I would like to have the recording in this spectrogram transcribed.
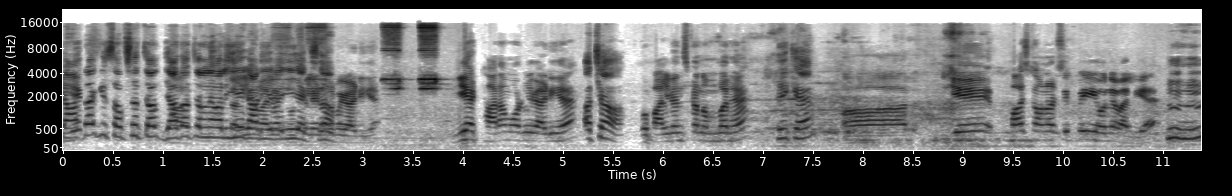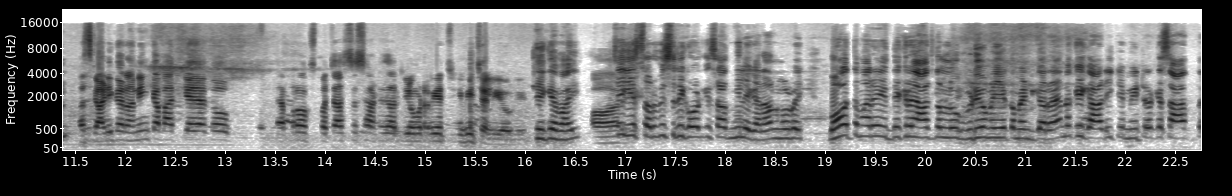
टाटा की सबसे ज़्यादा हाँ, चलने वाली ये गाड़ी है भाई दो EX गाड़ी है। ये 18 मॉडल गाड़ी है। अच्छा। गोपालगंज का नंबर है। ठीक है। और ये फ़र्स्ट ऑनरशिप पे ही होने वाली है। हम्म हम्म। बस गाड़ी का रनिंग का बात किया जाए तो अप्रोक्स पचास से साठ हज़ार किलोमीटर ये भी चली होगी। ठीक है भाई। और- अच्छा ये सर्विस रिकॉर्ड के साथ मिलेगा ना अनमोल भाई? बहुत हमारे देख रहे हैं आजकल लोग वीडियो में ये कमेंट कर रहे हैं ना कि गाड़ी के मीटर के साथ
